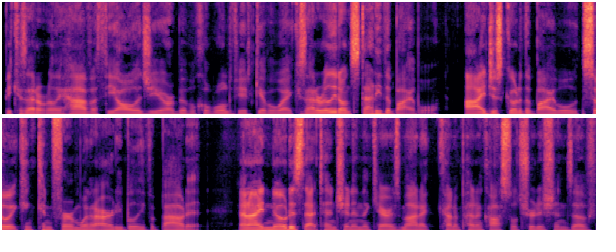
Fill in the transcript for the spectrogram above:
because I don't really have a theology or a biblical worldview to give away because I really don't study the Bible. I just go to the Bible so it can confirm what I already believe about it. And I noticed that tension in the charismatic kind of Pentecostal traditions of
